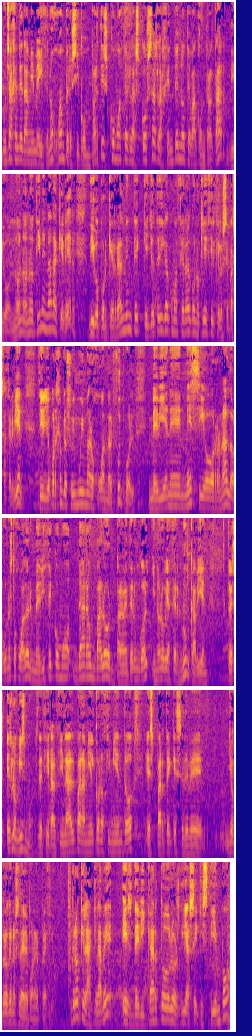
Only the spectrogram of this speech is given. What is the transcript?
Mucha gente también me dice, no Juan, pero si compartes cómo hacer las cosas, la gente no te va a contratar. Digo, no, no, no tiene nada que ver. Digo, porque realmente que yo te diga cómo hacer algo no quiere decir que lo sepas hacer bien. yo por ejemplo soy muy malo jugando al fútbol. Me viene Messi o Ronaldo, alguno de estos jugadores, me dice cómo dar a un balón para meter un gol y no lo voy a hacer nunca bien. Entonces es lo mismo, es decir, al final para mí el conocimiento es parte que se debe, yo creo que no se debe poner precio. Creo que la clave es dedicar todos los días X tiempo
